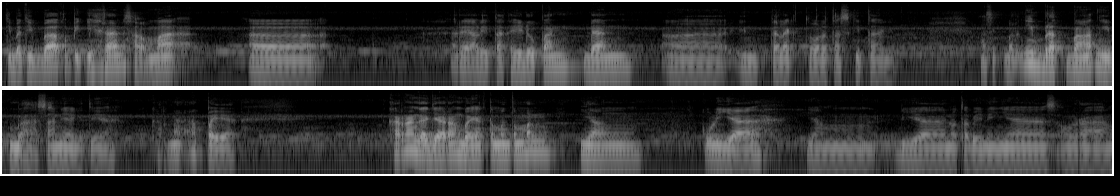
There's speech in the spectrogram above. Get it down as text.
Tiba-tiba kepikiran sama uh, realita kehidupan dan uh, intelektualitas kita gitu. Asik banget. Ini berat banget nih pembahasannya gitu ya. Karena apa ya? Karena nggak jarang banyak teman-teman yang kuliah yang dia notabene-nya seorang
